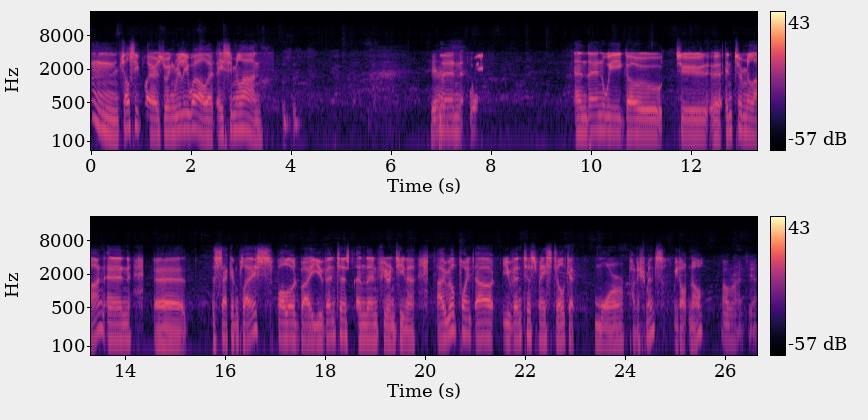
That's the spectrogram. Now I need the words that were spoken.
Hmm, Chelsea players doing really well at AC Milan. Yeah. Then we, and then we go to uh, Inter Milan and uh, second place, followed by Juventus and then Fiorentina. I will point out Juventus may still get more punishments. We don't know. All right. Yeah.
